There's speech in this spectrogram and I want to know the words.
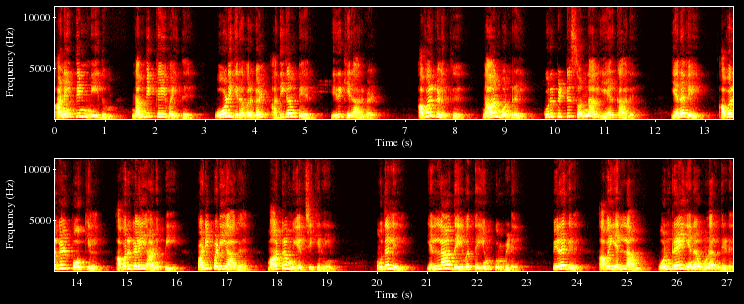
அனைத்தின் மீதும் நம்பிக்கை வைத்து ஓடுகிறவர்கள் அதிகம் பேர் இருக்கிறார்கள். அவர்களுக்கு நான் ஒன்றை குறிப்பிட்டு சொன்னால் ஏற்காது. எனவே அவர்கள் போக்கில் அவர்களை அனுப்பி படிப்படியாக மாற்ற முயற்சிக்கிறேன். முதலில் எல்லா தெய்வத்தையும் கும்பிடு. பிறகு அவையெல்லாம் ஒன்றே என உணர்ந்திடு.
